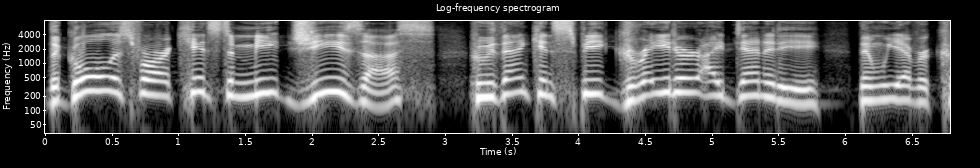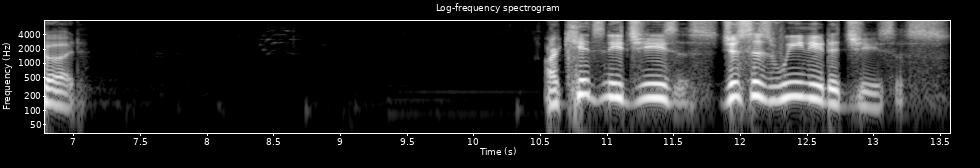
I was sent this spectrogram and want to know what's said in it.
The goal is for our kids to meet Jesus, who then can speak greater identity than we ever could. Our kids need Jesus, just as we needed Jesus.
